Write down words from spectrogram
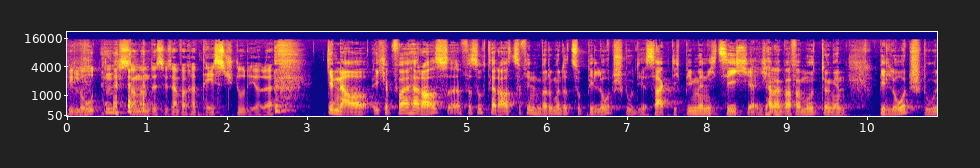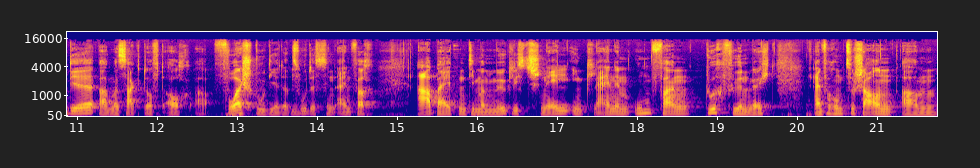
Piloten, sondern das ist einfach eine Teststudie, oder? Genau, ich habe vorher heraus, äh, versucht herauszufinden, warum er dazu Pilotstudie sagt. Ich bin mir nicht sicher. Ich habe ein paar Vermutungen. Pilotstudie, äh, man sagt oft auch äh, Vorstudie dazu. Das sind einfach Arbeiten, die man möglichst schnell in kleinem Umfang durchführen möchte, einfach um zu schauen, ähm,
